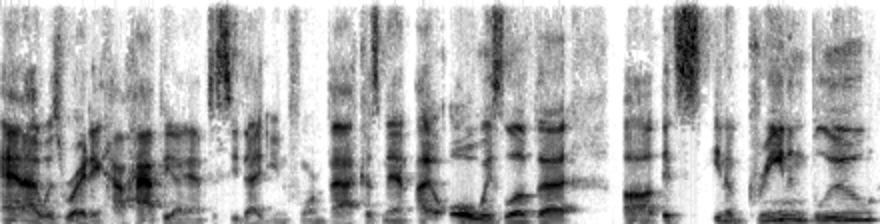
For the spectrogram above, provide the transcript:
and I was writing how happy I am to see that uniform back. Because man, I always love that. Uh, it's you know green and blue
